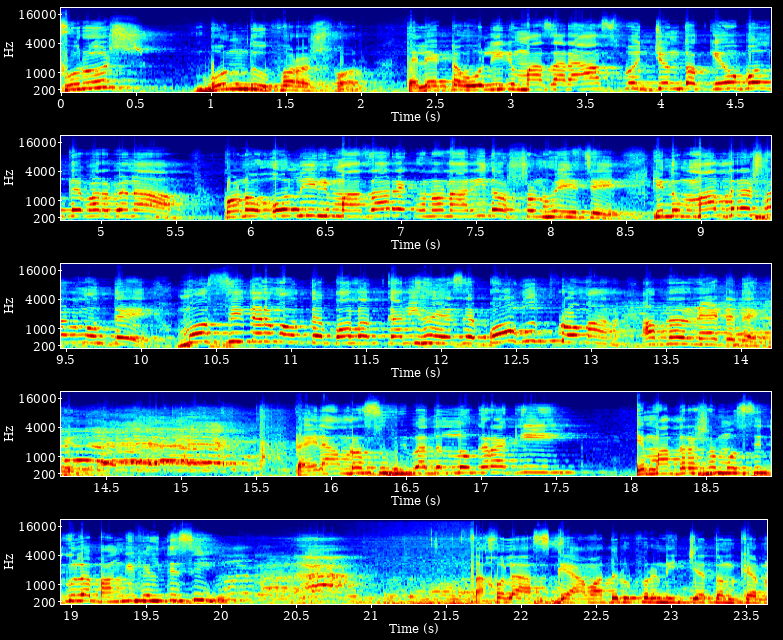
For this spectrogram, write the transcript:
পুরুষ, বন্ধু পরস্পর। তাহলে একটা অলির মাজারে আজ পর্যন্ত কেউ বলতে পারবে না, কোনো অলির মাজারে কোনো নারী দর্শন হয়েছে, কিন্তু মাদ্রাসার মধ্যে, মসজিদের মধ্যে বলৎকারী হয়েছে, বহুত প্রমাণ। আপনারা নেটে দেখেন। তাইলে আমরা সুফিবাদের লোকেরা কি এ মাদ্রাসা মসজিদগুলো ভাঙ্গি ফেলতেছি? তাহলে আজকে আমাদের উপরে নির্যাতন কেন?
